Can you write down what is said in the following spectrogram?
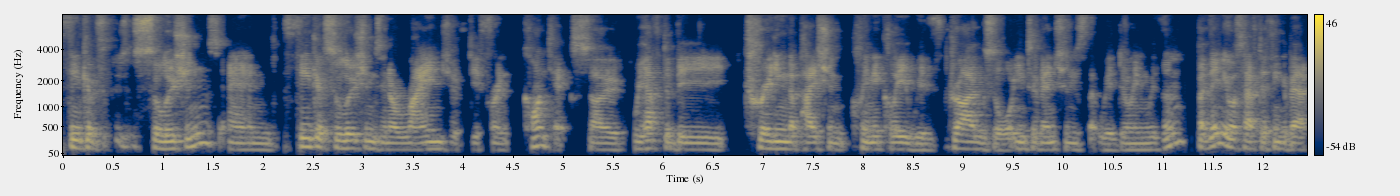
think of solutions and think of solutions in a range of different contexts. So we have to be treating the patient clinically with drugs or interventions that we're doing with them. But then you also have to think about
